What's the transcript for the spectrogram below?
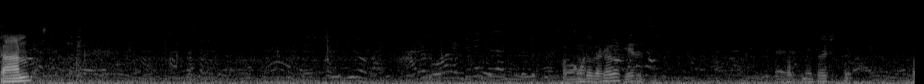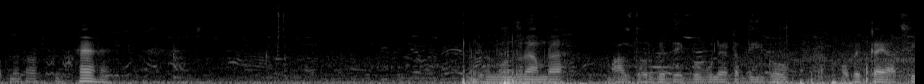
টান। হ্যাঁ হ্যাঁ। দেখুন বন্ধুরা, আমরা মাছ ধরবে, দেখব বলে একটা দীর্ঘ অপেক্ষায় আছি।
